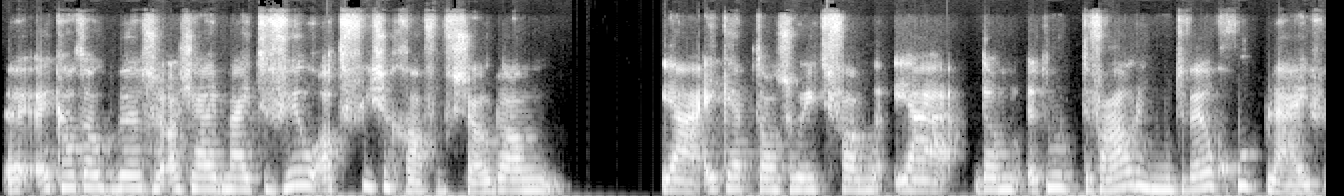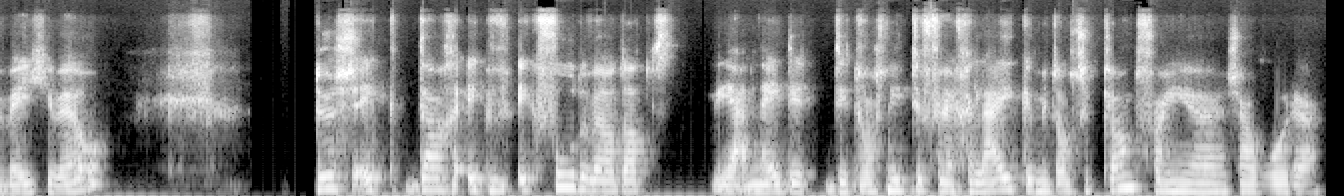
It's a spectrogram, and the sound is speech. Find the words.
Uh, ik had ook wel als jij mij te veel adviezen gaf of zo, dan ja, ik heb dan zoiets van, ja, dan, het moet, de verhouding moet wel goed blijven, weet je wel. Dus ik dacht, ik, ik voelde wel dat, ja, nee, dit, dit was niet te vergelijken met als ik klant van je zou worden.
